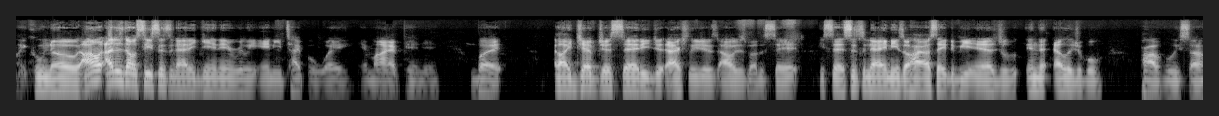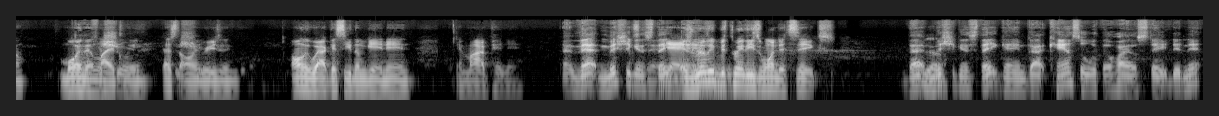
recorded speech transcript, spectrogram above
like who knows? I don't, I just don't see Cincinnati getting in really any type of way, in my opinion. But like Jeff just said, he just actually just I was just about to say it. He said Cincinnati needs Ohio State to be ineligible, ineligible probably. So more than likely, sure. that's For the only sure. reason. Only way I can see them getting in, in my opinion. And that Michigan State, yeah, it's game- really between these one to six. that Yeah. Michigan State game got canceled with Ohio State, didn't it?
